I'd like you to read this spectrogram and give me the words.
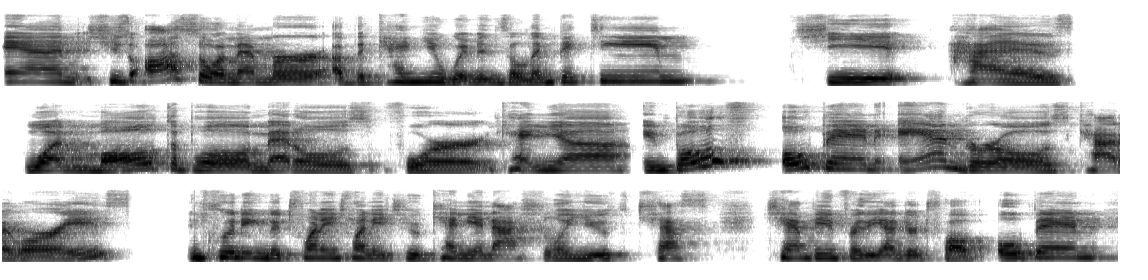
And she's also a member of the Kenya Women's Olympic team. She has won multiple medals for Kenya in both open and girls categories, including the 2022 Kenya National Youth Chess Champion for the Under 12 Open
